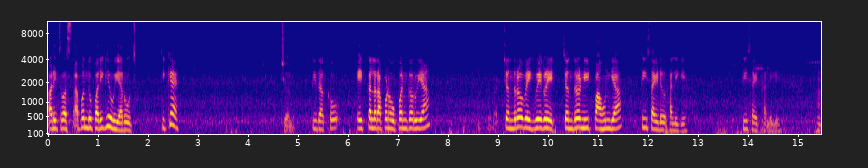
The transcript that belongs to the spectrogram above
अडीच वाजता आपण दुपारी घेऊया रोज. ठीक आहे? चलो ती दाखव. एक कलर आपण ओपन करूया. चंद्र वेगवेगळे चंद्र नीट पाहून घ्या. ती साईड खाली घे. ती साईड खाली घे. हां.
